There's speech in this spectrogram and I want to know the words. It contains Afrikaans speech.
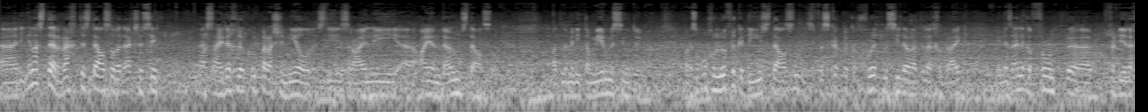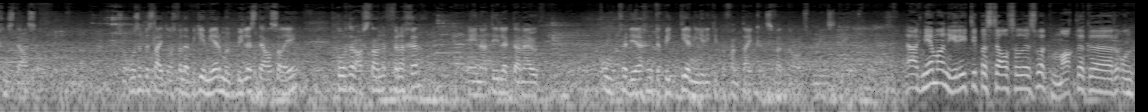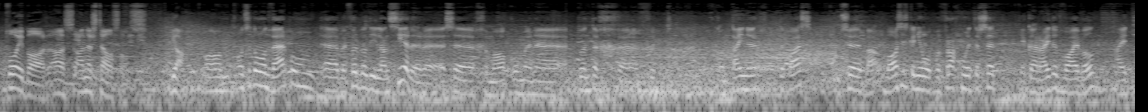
Uh die enigste regte stelsel wat ek sou sê is heidaglik operasioneel is die Israeli uh, Iron Dome stelsel wat hulle met die Tamir missiel doen. Maar dit is 'n ongelooflike duur stelsel. Dit is verskriklike groot missiele wat hulle gebruik en dit is eintlik 'n front uh, verdedigingsstelsel. So ons het besluit ons wil 'n bietjie meer mobiele stelsel hê, korter afstande, vinniger en natuurlik dan nou om verdediging te bied teen hierdie tipe van teikens wat na ons mense kom. Ja, ek neem aan hierdie tipe stelsel is ook makliker ontplooibaar as ander stelsels. Ja, um, ons het hom ontwerp om uh, byvoorbeeld die lanseerder uh, is uh, gemaak om in 'n uh, 20 uh, voet container te pas. So ba basies kan jy hom op 'n vragmotor sit. Jy kan ry tot waar jy wil. Hy het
